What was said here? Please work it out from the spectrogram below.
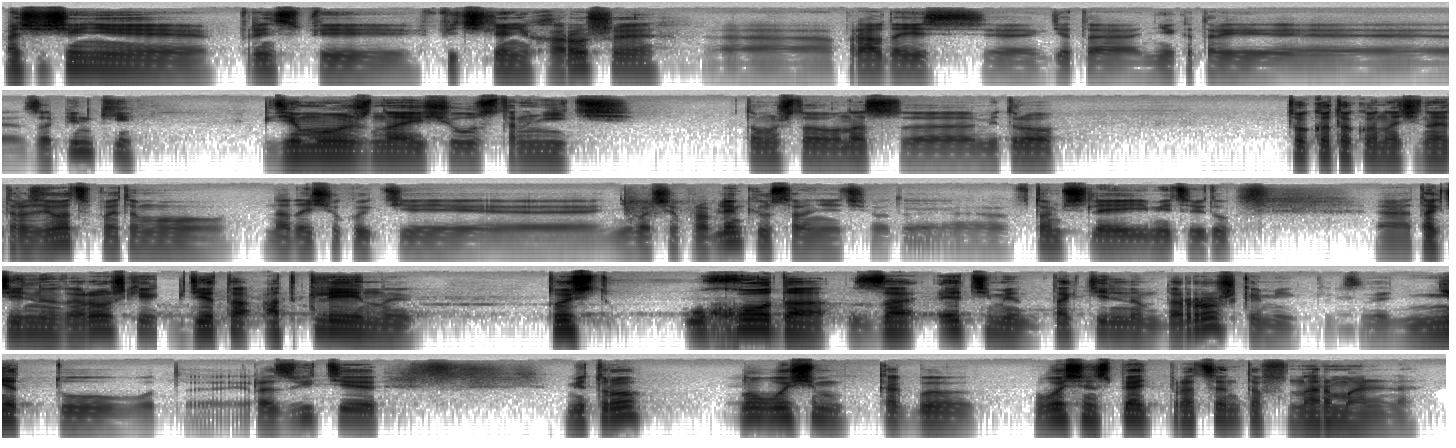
Ощущение, в принципе, впечатление хорошее. Э, Правда, есть э, где-то некоторые э, запинки, где можно еще устранить. Потому что у нас метро только-только начинает развиваться, поэтому надо еще кое-где небольшие проблемки устранять. Вот, в том числе имеется в виду тактильные дорожки, где-то отклеены. То есть ухода за этими тактильными дорожками нету вот, э, развития метро. Ну, в общем, как бы 85% нормально.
